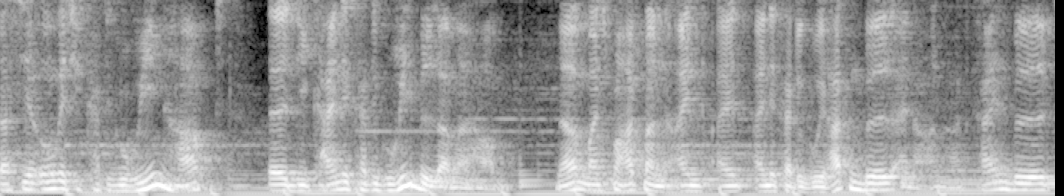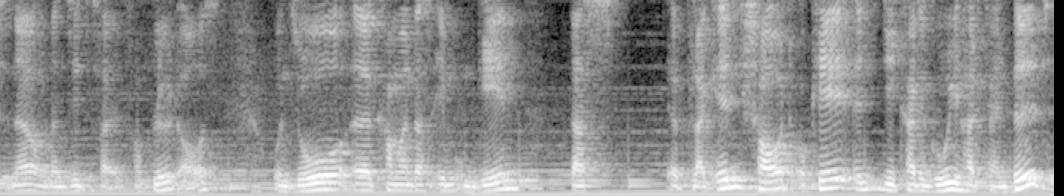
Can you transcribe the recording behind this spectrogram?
dass ihr irgendwelche Kategorien habt, die keine Kategoriebilder mehr haben. Ne? Manchmal hat man ein, ein, eine Kategorie hat ein Bild, eine andere hat kein Bild ne? und dann sieht es halt einfach blöd aus. Und so äh, kann man das eben umgehen. Das äh, Plugin schaut, okay, die Kategorie hat kein Bild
